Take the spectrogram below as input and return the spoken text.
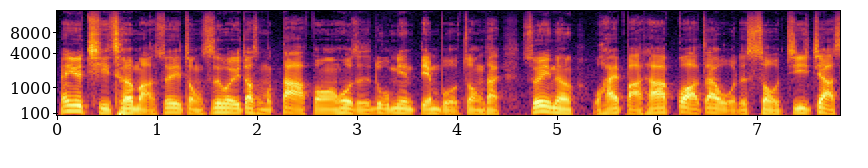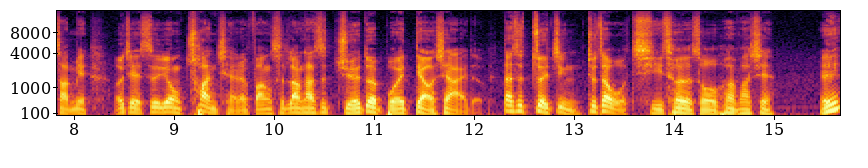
那因为骑车嘛，所以总是会遇到什么大风啊，或者是路面颠簸的状态，所以呢，我还把它挂在我的手机架上面，而且是用串起来的方式，让它是绝对不会掉下来的。但是最近就在我骑车的时候，我突然发现，诶，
